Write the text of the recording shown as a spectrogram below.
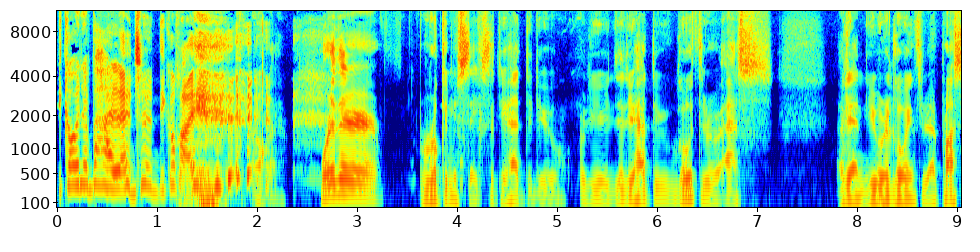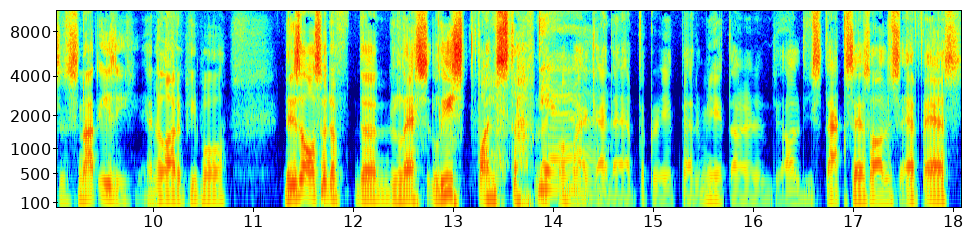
Ikaw na bahala dyan, di ko kaya. okay. Were there rookie mistakes that you had to do, or you, that you had to go through as, again, you were going through that process? It's not easy, and a lot of people. This is also the the less least fun stuff. Like, oh my god, I have to create permit, or all these taxes, all this FS,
